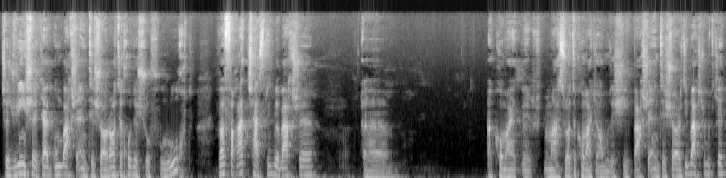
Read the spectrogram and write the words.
چجوری این شرکت اون بخش انتشارات خودش رو فروخت و فقط چسبید به بخش محصولات کمک آموزشی. بخش انتشاراتی بخشی بود که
